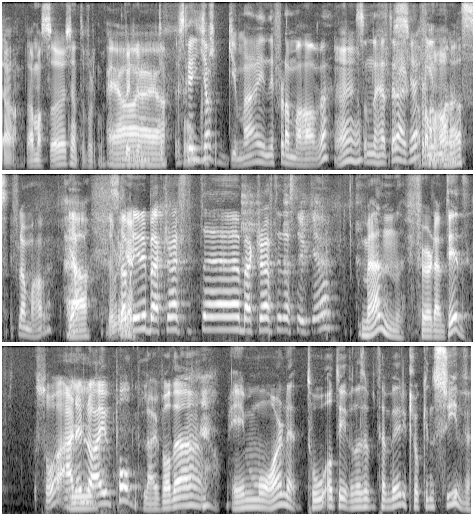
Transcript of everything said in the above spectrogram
Ja, det er masse kjente folk med. Ja, ja, ja. Jeg skal jagge meg inn i Flammehavet, Ja, ja. som det heter. er det ikke? Flammehavet. Flammehavet. Ja. Det blir Da blir det backdraft, uh, backdraft i neste uke. Men før den tid Så er det livepod. Live ja. det i morgen 22. september klokken syv.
